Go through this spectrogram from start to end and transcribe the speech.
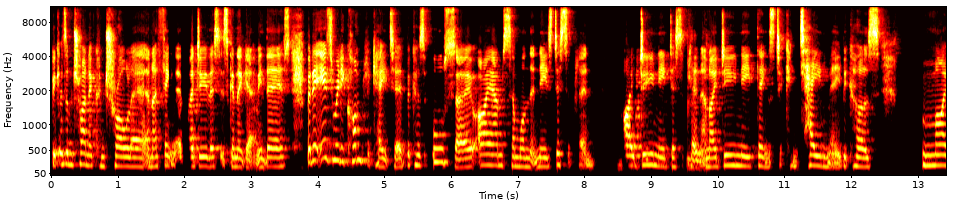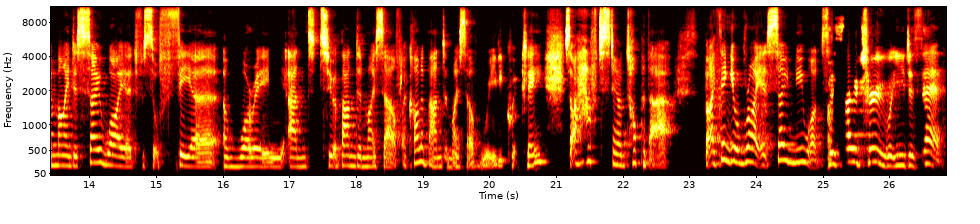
because I'm trying to control it. And I think if I do this, it's going to get me this. But it is really complicated because also I am someone that needs discipline. I do need discipline and I do need things to contain me because my mind is so wired for sort of fear and worry and to abandon myself. Like I'll abandon myself really quickly. So I have to stay on top of that. But I think you're right. It's so nuanced. It's so true what you just said.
